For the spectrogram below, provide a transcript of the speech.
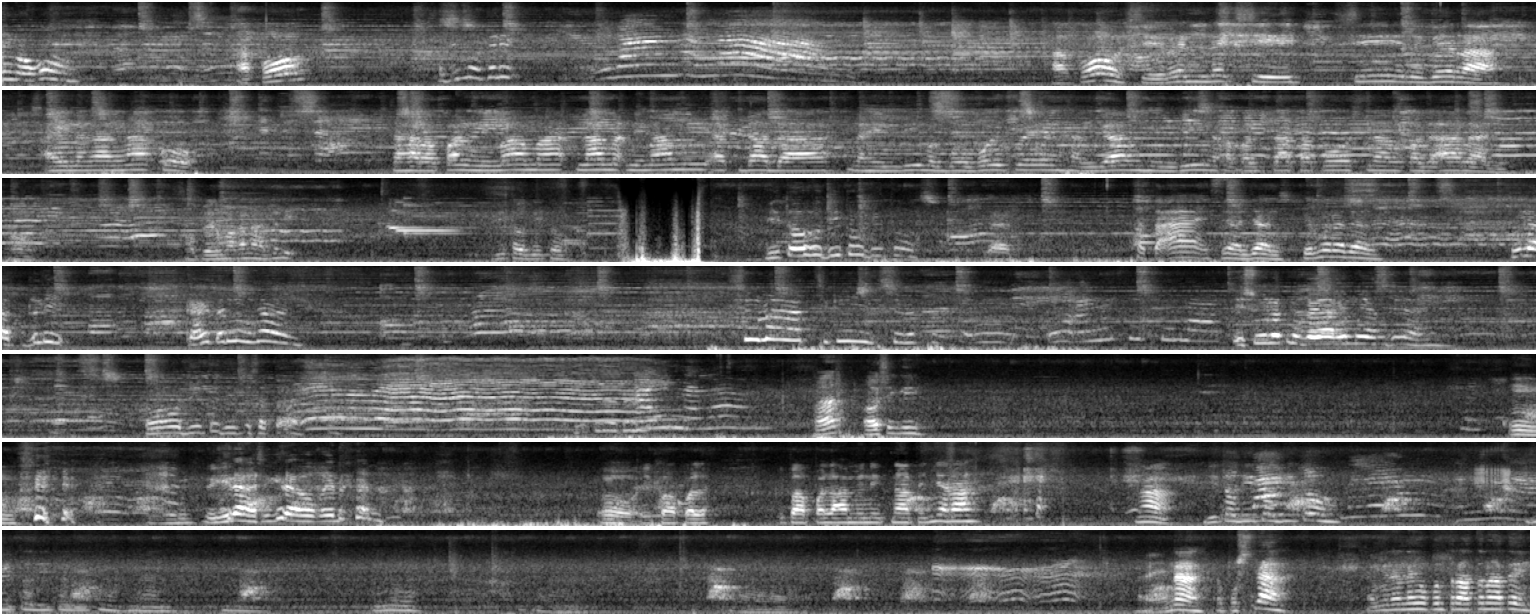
Gayahin mo ako. Ako? Sabi mo, dali. Ako, si Ren Lexi, si Rivera, ay nangangako sa harapan ni mama, nama, ni mami at dada na hindi magbo-boyfriend hanggang hindi nakapagtatapos ng pag-aaral. Oh. O, pirma ka na, dali. Dito, dito. Dito, dito, dito. Yan. Sa taas. Yan, dyan. Pirma na dyan. Sulat, dali. Kahit anong dyan. Sulat, sige, sulat mo. Isulat mo, gayahin mo yan dyan. Oo, dito, dito sa taas. Dito na, dali. Ha? O, sige. Mm. sige na, sige na, okay na. Oh, ipapala ipapalaminate natin 'yan ha. Na, dito dito dito. Dito dito dito. Yan. Ano? Ayun na, tapos na. Kami na lang yung kontrata natin.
